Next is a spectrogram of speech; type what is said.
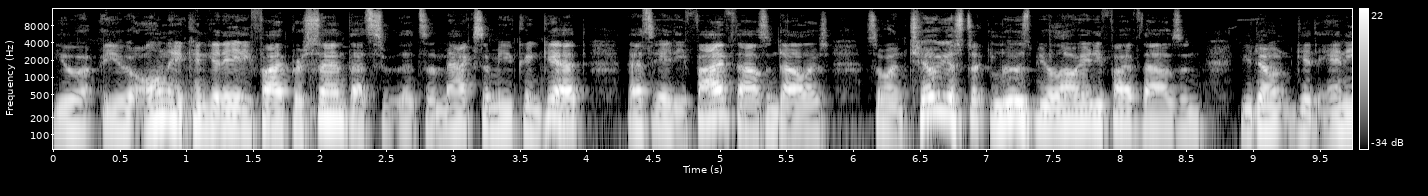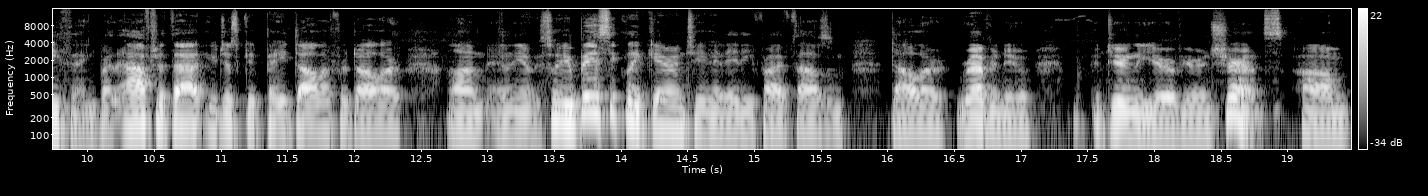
you you only can get 85%. That's that's the maximum you can get. That's $85,000. So until you st- lose below 85,000, you don't get anything. But after that, you just get paid dollar for dollar on and so you're basically guaranteed an $85,000 revenue during the year of your insurance. Um,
